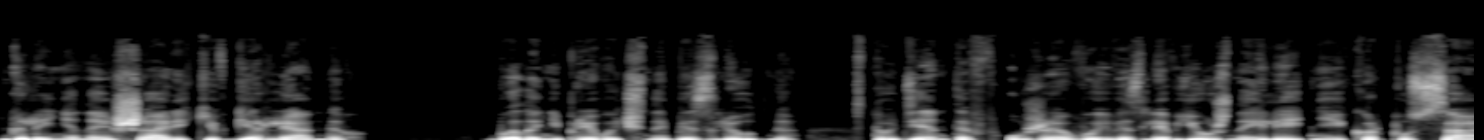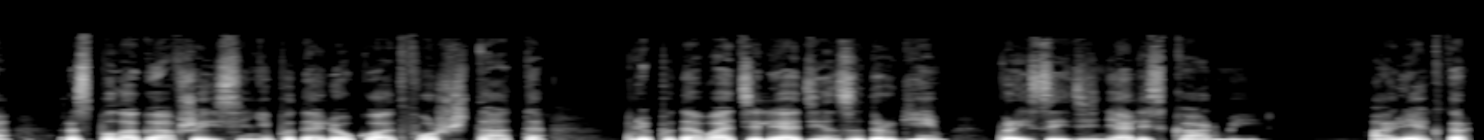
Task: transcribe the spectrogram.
глиняные шарики в гирляндах. Было непривычно безлюдно. Студентов уже вывезли в южные летние корпуса, располагавшиеся неподалеку от Форштадта, преподаватели один за другим присоединялись к армии. А ректор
